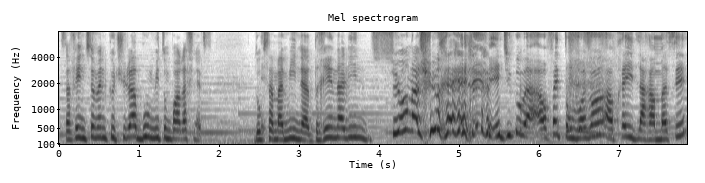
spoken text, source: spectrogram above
Ça fait une semaine que tu l'as, boum, il tombe par la fenêtre. Donc, ça m'a mis une adrénaline surnaturelle. Et du coup, bah, en fait, ton voisin, après, il l'a ramassé.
